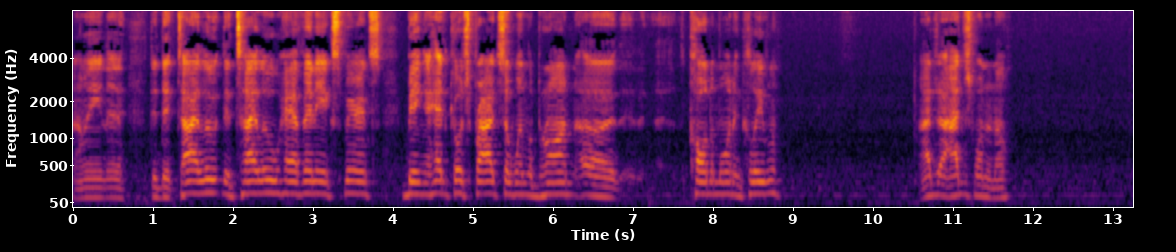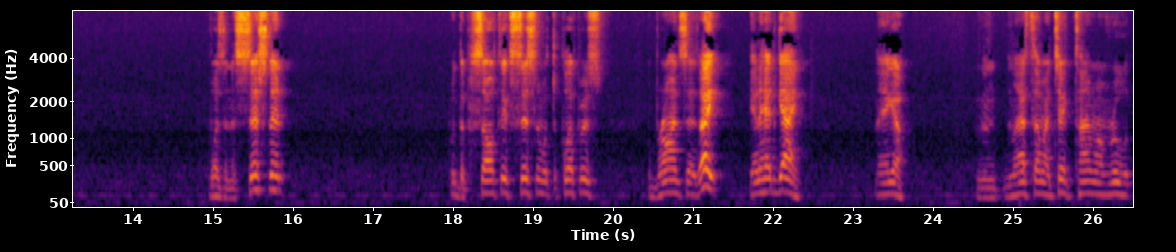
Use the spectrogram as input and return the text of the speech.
I mean, uh, did did Ty Lue did Ty Lue have any experience being a head coach prior to when LeBron uh, called him on in Cleveland? I just, I just want to know. Was an assistant with the Celtics, assistant with the Clippers. LeBron says, "Hey, you're the head guy." There you go. And the last time I checked, Tyronn Lue,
